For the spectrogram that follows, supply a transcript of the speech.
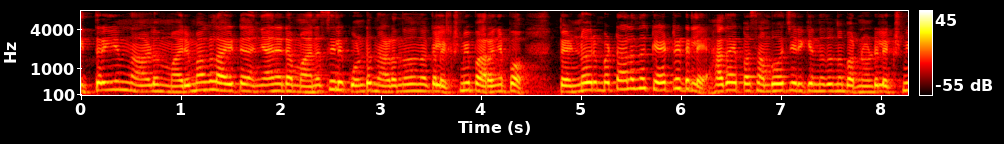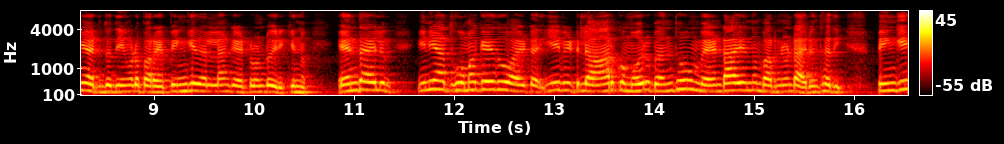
ഇത്രയും നാളും മരുമകളായിട്ട് ഞാൻ എന്റെ മനസ്സിൽ കൊണ്ട് നടന്നതെന്നൊക്കെ ലക്ഷ്മി പറഞ്ഞപ്പോൾ പെണ്ണൊരുമ്പെട്ടാലെന്ന് കേട്ടിട്ടില്ലേ? അതാ ഇപ്പം സംഭവിച്ചിരിക്കുന്നതെന്ന് പറഞ്ഞുകൊണ്ട് ലക്ഷ്മി അരുന്ധതിയും കൂടെ പറയും. പിങ്കി ഇതെല്ലാം കേട്ടുകൊണ്ടും ഇരിക്കുന്നു. എന്തായാലും ഇനി ആ ധൂമകേതുവായിട്ട് ഈ വീട്ടിൽ ആർക്കും ഒരു ബന്ധവും വേണ്ട എന്നും പറഞ്ഞുകൊണ്ട് അരുന്ധതി പിങ്കി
